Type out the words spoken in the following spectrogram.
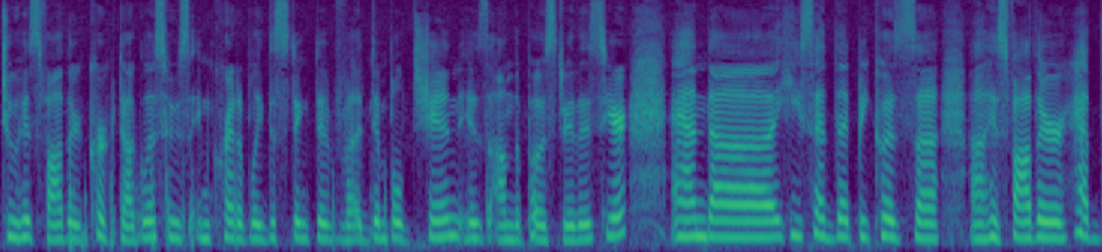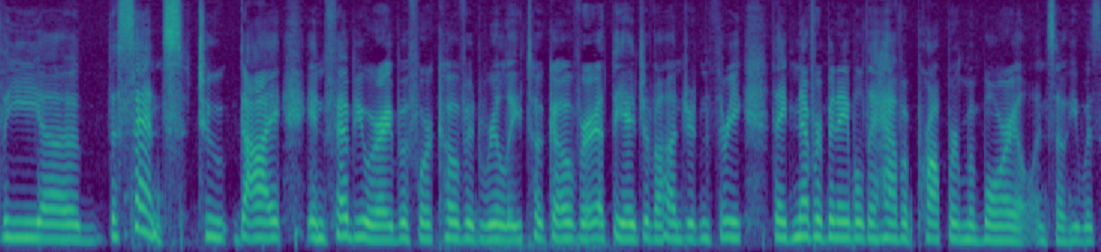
to his father, Kirk Douglas, whose incredibly distinctive uh, dimpled chin is on the poster this year. And uh, he said that because uh, uh, his father had the, uh, the sense to die in February before COVID really took over at the age of 103, they'd never been able to have a proper memorial. And so he was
